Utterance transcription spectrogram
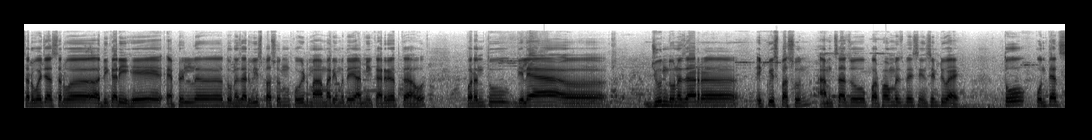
सर्वच्या सर्व अधिकारी हे एप्रिल दोन हजार वीसपासून कोविड महामारीमध्ये आम्ही कार्यरत आहोत. परंतु गेल्या जून दोन हजार एकवीसपासून आमचा जो परफॉर्मन्स बेस इन्सेंटिव्ह आहे तो कोणत्याच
